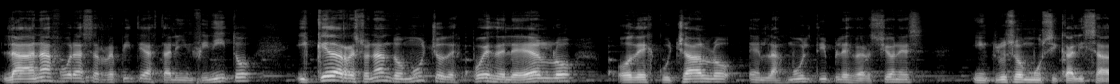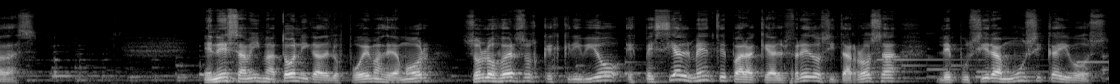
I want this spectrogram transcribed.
La anáfora se repite hasta el infinito y queda resonando mucho después de leerlo o de escucharlo en las múltiples versiones, incluso musicalizadas. En esa misma tónica de los poemas de amor son los versos que escribió especialmente para que Alfredo Citarrosa le pusiera música y voz.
